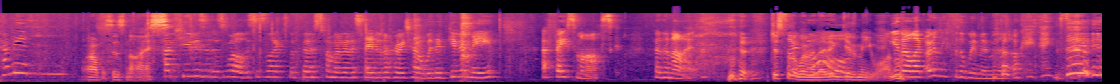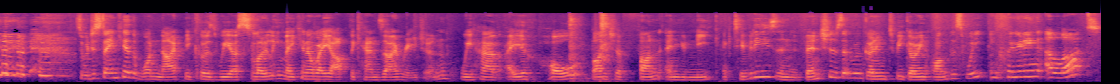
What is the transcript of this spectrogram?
Come in. Wow, this is nice. How cute is it as well? This is like the first time I've ever stayed at a hotel where they've given me a face mask for the night. Just for So the women, they didn't give me one. You know, like only for the women. We're like, okay, thanks. So we're just staying here the one night because we are slowly making our way up the Kansai region. We have a whole bunch of fun and unique activities and adventures that we're going to be going on this week. Including a lot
